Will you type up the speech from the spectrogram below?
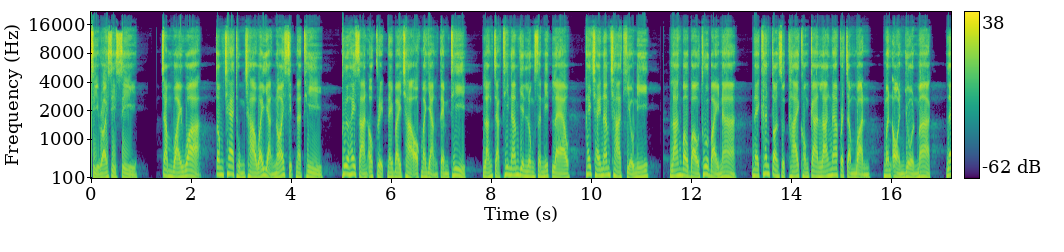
400ซีซีจำไว้ว่าต้องแช่ถุงชาไว้อย่างน้อย 10 นาที เพื่อให้สารออกฤทธิ์ในใบชาออกมาอย่างเต็มที่ หลังจากที่น้ำเย็นลงสนิทแล้ว ให้ใช้น้ำชาเขียวนี้ ล้างเบาๆทั่วใบหน้า ในขั้นตอนสุดท้ายของการล้างหน้าประจำวัน มันอ่อนโยนมาก และ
